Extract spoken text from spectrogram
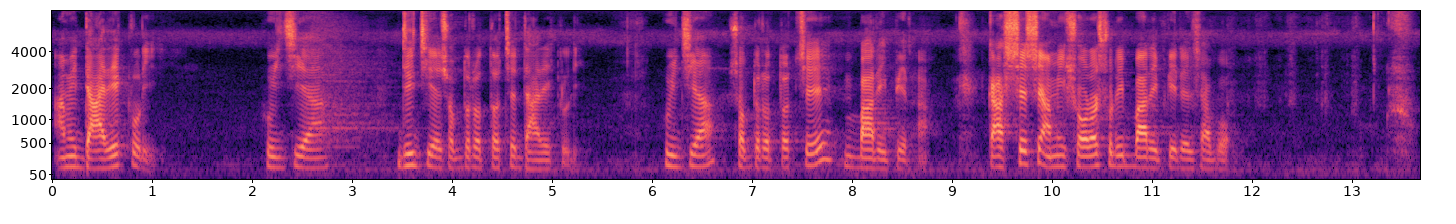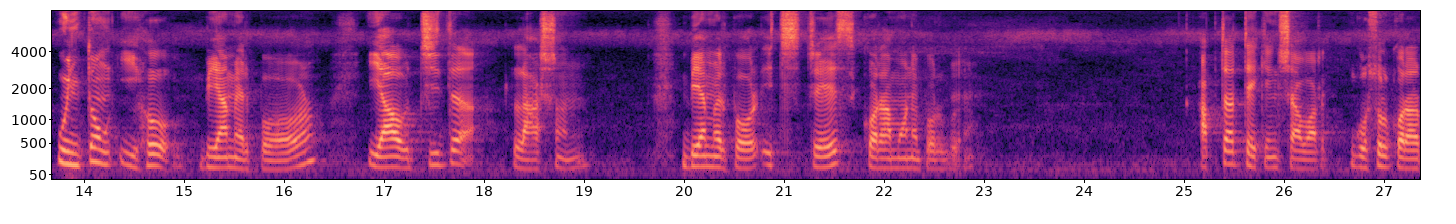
আমি ডাইরেক্টলি হুইজিয়া জিজিয়া শব্দর অর্থ হচ্ছে ডাইরেক্টলি হুইজিয়া শব্দের অর্থ হচ্ছে বাড়ি ফেরা। কাজ শেষে আমি সরাসরি বাড়ি ফিরে যাব। উইন্তং ইহো ব্যায়ামের পর ইয়াও জিদা লাসন ব্যায়ামের পর স্ট্রেস করা মনে পড়বে আফটার টেকিং শাওয়ার গোসল করার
